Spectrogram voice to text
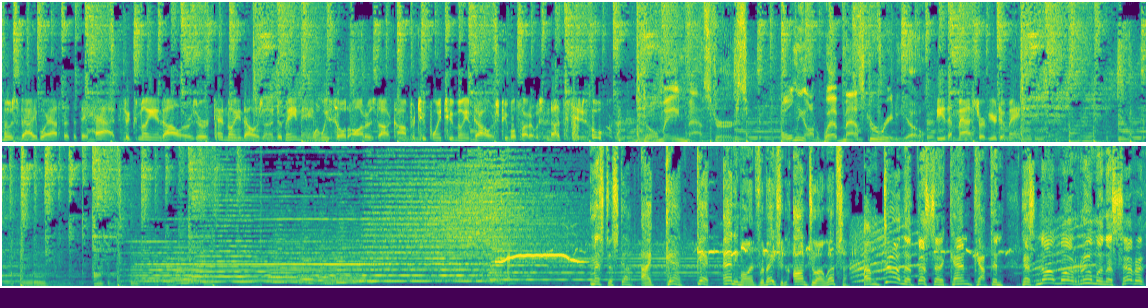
most valuable asset that they had. $6 million or $10 million on a domain name. When we sold autos.com for $2.2 million, people thought it was nuts too. Domain Masters. Only on Webmaster Radio. Be the master of your domain. Mr. Scott, I can't get any more information onto our website. I'm doing the best I can, Captain. There's no more room on the server.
